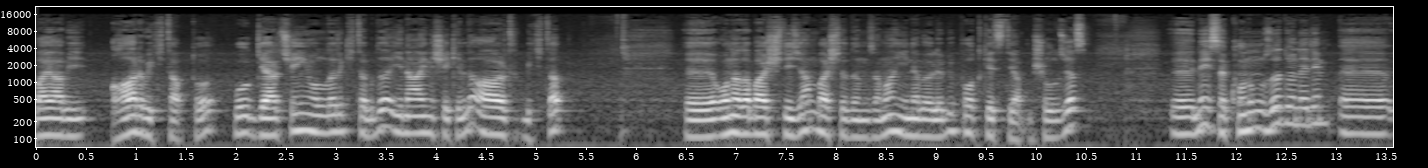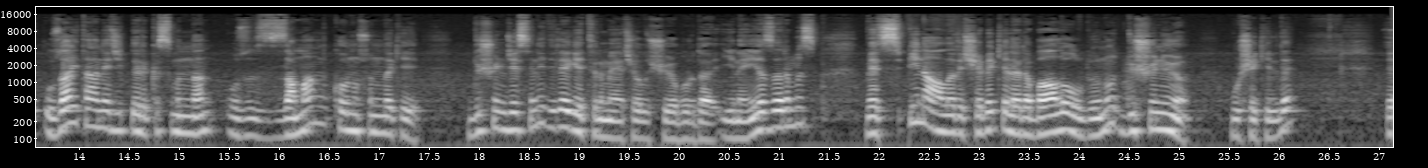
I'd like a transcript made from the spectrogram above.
Bayağı bir ağır bir kitaptı o. Bu Gerçeğin Yolları kitabı da yine aynı şekilde ağır bir kitap. Ee, ona da başlayacağım. Başladığım zaman yine böyle bir podcast yapmış olacağız. Ee, neyse konumuza dönelim. Ee, uzay tanecikleri kısmından uz zaman konusundaki düşüncesini dile getirmeye çalışıyor burada yine yazarımız ve spin ağları şebekelere bağlı olduğunu düşünüyor bu şekilde. Ee,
